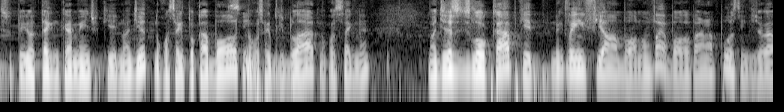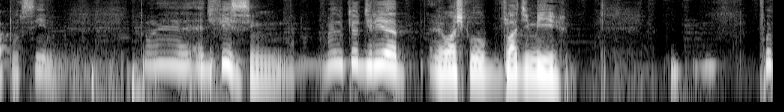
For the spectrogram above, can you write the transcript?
superior tecnicamente, porque não adianta, não consegue tocar a bola, não consegue driblar, não consegue, né? Não adianta se deslocar, porque como é que tu vai enfiar uma bola? Não vai, a bola vai parar na poça, tem que jogar por cima. Então é, é difícil, assim. Mas o que eu diria, eu acho que o Vladimir foi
